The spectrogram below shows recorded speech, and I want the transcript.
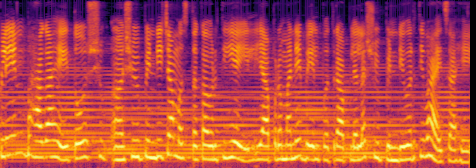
प्लेन भाग आहे तो शिव शिवपिंडीच्या मस्तकावरती येईल याप्रमाणे बेलपत्र आपल्याला शिवपिंडीवरती व्हायचं आहे.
